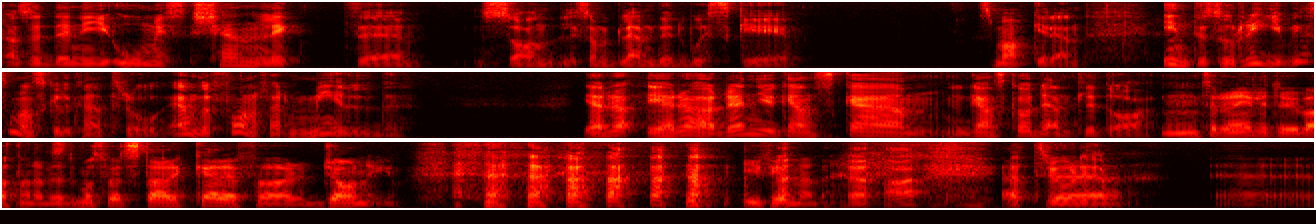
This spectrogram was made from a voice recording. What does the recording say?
alltså den är ju omisskännligt sån liksom blended whisky smak i den. Inte så rivig som man skulle kunna tro, ändå förvånansvärt mild. Jag, rö- jag rörde den ju ganska, ganska ordentligt då. Mm, så den är lite urvattnad. Men det måste vara starkare för Johnny i filmen. ja, jag Att, tror det. eh, eh,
